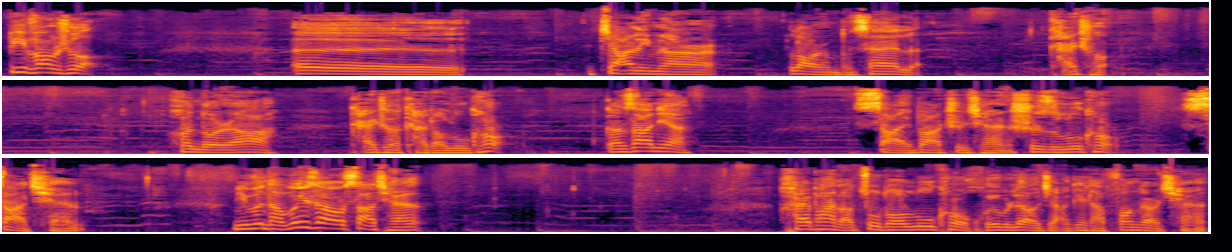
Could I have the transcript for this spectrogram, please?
比方说，呃，家里面老人不在了，开车，很多人啊，开车开到路口，干啥呢？撒一把纸钱，十字路口撒钱。你问他为啥要撒钱？害怕他走到路口回不了家，给他放点钱。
